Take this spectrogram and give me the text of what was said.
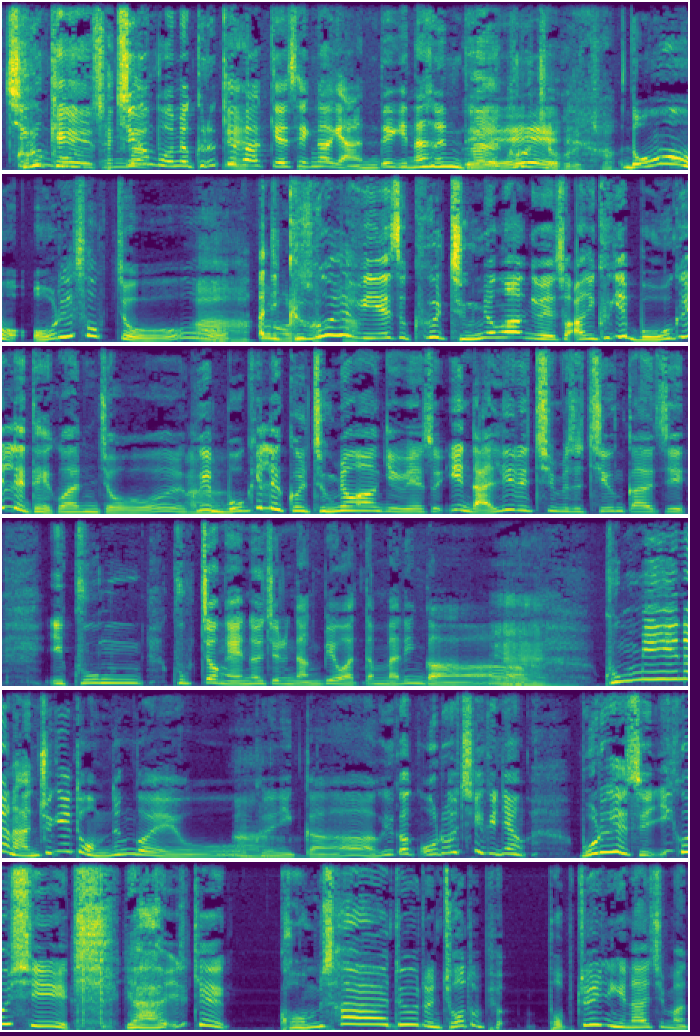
지금 보, 생각... 지금 보면 그렇게밖에 네. 생각이 안 되긴 하는데 네, 그렇죠, 그렇죠. 너무 어리석죠. 아, 니 그걸 어리석다. 위해서 그걸 증명하기 위해서 아니 그게 뭐길래 대관절 그게 아. 뭐길래 그걸 증명하기 위해서 이 난리를 치면서 지금까지 이 국, 국정 에너지를 낭비해 왔단 말인가. 예. 국민은 안중에도 없는 거예요. 아. 그러니까 그러니까 오로지 그냥 모르겠어요. 이것이 야 이렇게 검사들은 저도 법조인이긴 하지만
